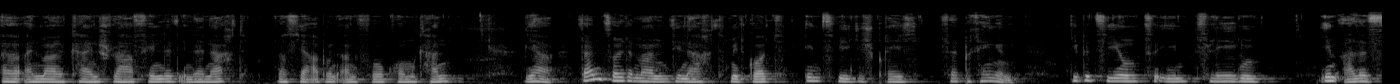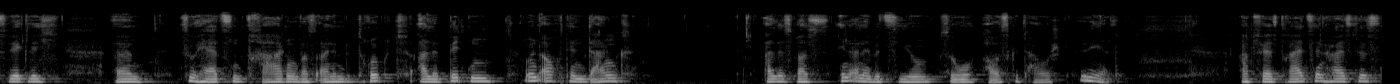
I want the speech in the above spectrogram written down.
äh, einmal keinen Schlaf findet in der Nacht, was ja ab und an vorkommen kann, ja, dann sollte man die Nacht mit Gott im Zwiegespräch verbringen, die Beziehung zu ihm pflegen, ihm alles wirklich äh, zu Herzen tragen, was einem bedrückt, alle Bitten und auch den Dank alles, was in einer Beziehung so ausgetauscht wird. Ab Vers 13 heißt es,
